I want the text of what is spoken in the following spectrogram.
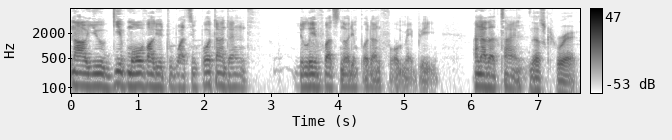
now you give more value to what's important and you leave what's not important for maybe another time. That's correct.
